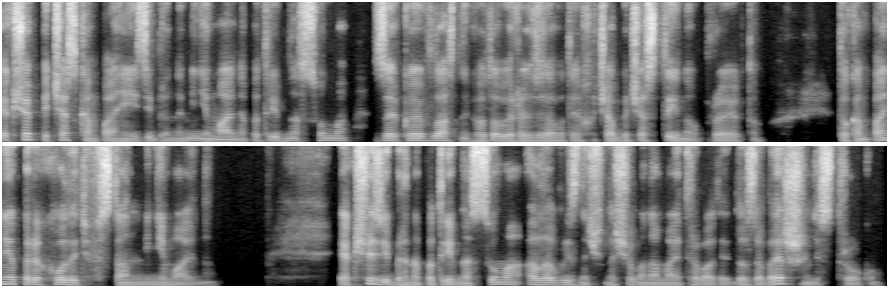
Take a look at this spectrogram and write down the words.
Якщо під час кампанії зібрана мінімальна потрібна сума, за якою власник готовий реалізувати хоча б частину проєкту, то кампанія переходить в стан мінімально. Якщо зібрана потрібна сума, але визначено, що вона має тривати до завершення строку,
